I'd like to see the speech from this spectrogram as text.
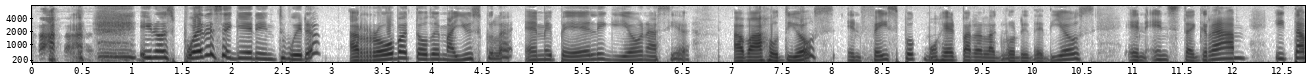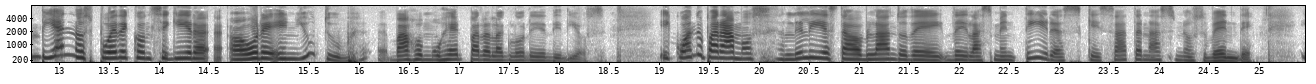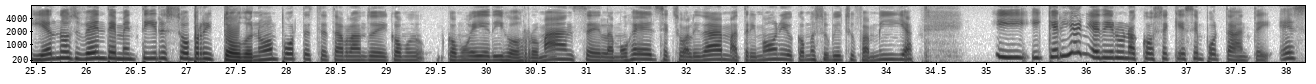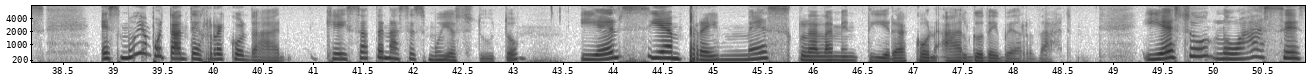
y nos puede seguir en Twitter, arroba todo en mayúscula, MPL guion hacia abajo Dios, en Facebook Mujer para la Gloria de Dios, en Instagram y también nos puede conseguir ahora en YouTube bajo Mujer para la Gloria de Dios. Y cuando paramos, Lily estaba hablando de, de, las mentiras que Satanás nos vende. Y él nos vende mentiras sobre todo. No importa si está hablando de, como, como ella dijo, romance, la mujer, sexualidad, matrimonio, cómo subir su familia. Y, y quería añadir una cosa que es importante. Es, es muy importante recordar que Satanás es muy astuto y él siempre mezcla la mentira con algo de verdad. Y eso lo hace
